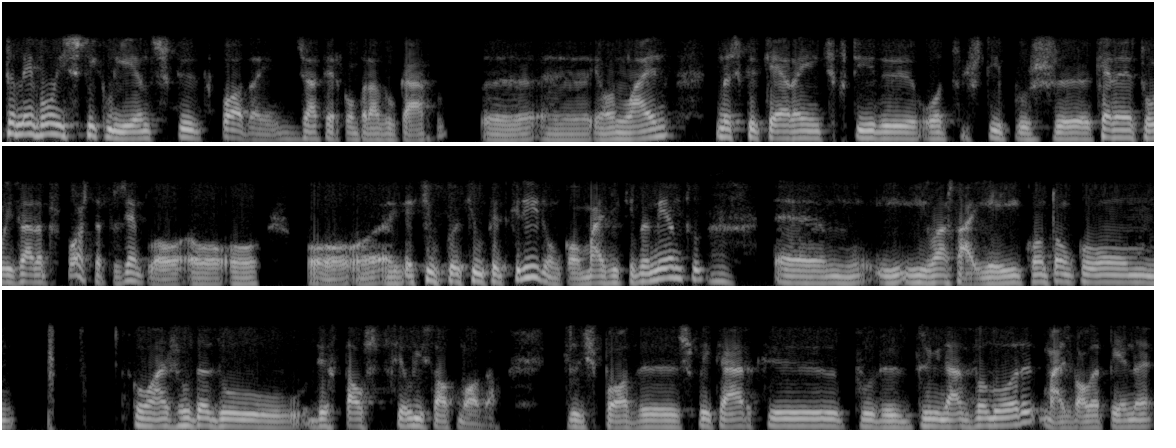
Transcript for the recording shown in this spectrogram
também vão existir clientes que, que podem já ter comprado o carro uh, online, mas que querem discutir outros tipos, uh, querem atualizar a proposta, por exemplo, ou, ou, ou aquilo, aquilo que adquiriram, com mais equipamento, um, e, e, lá está. E aí contam com, com a ajuda do, desse tal especialista automóvel, que lhes pode explicar que por determinado valor mais vale a pena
